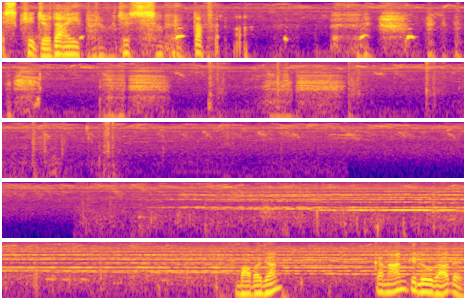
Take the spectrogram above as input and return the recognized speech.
इसकी जुदाई पर मुझे सब्र अता के लोग आ गए।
